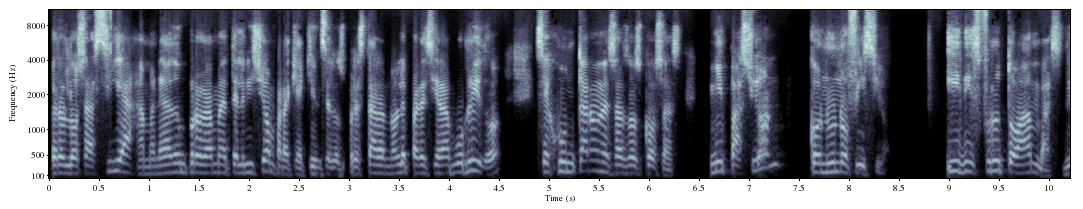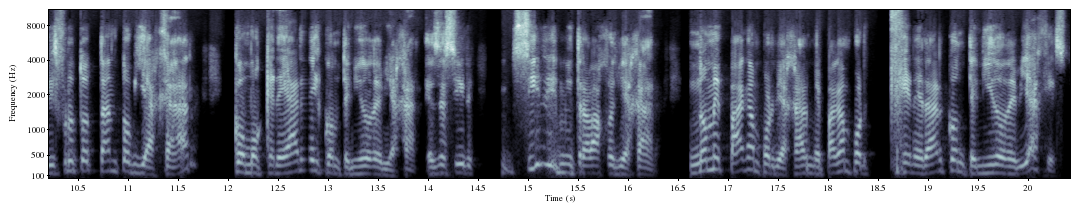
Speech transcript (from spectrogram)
pero los hacía a manera de un programa de televisión para que a quien se los prestara no le pareciera aburrido, se juntaron esas dos cosas, mi pasión con un oficio. Y disfruto ambas, disfruto tanto viajar como crear el contenido de viajar. Es decir, sí, mi trabajo es viajar, no me pagan por viajar, me pagan por generar contenido de viajes.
